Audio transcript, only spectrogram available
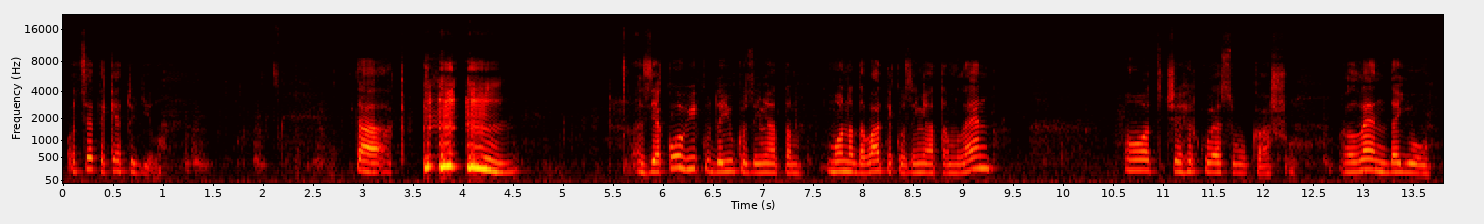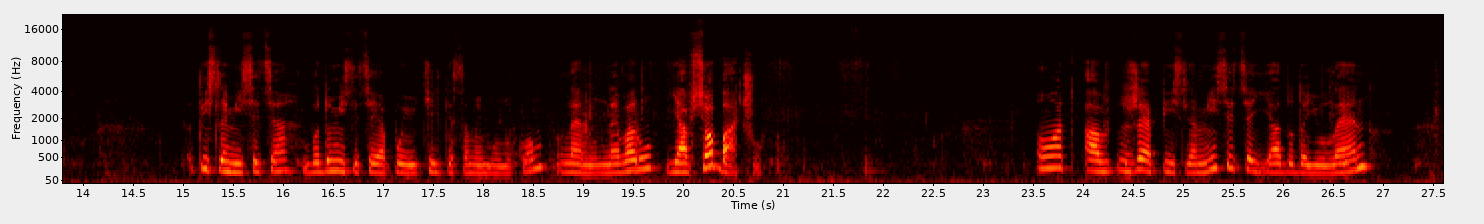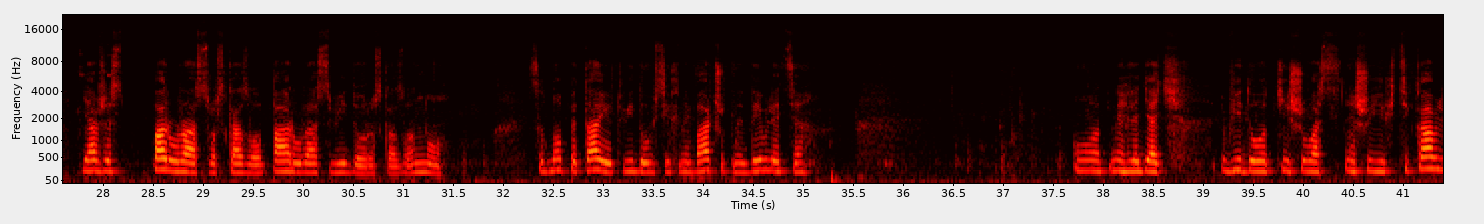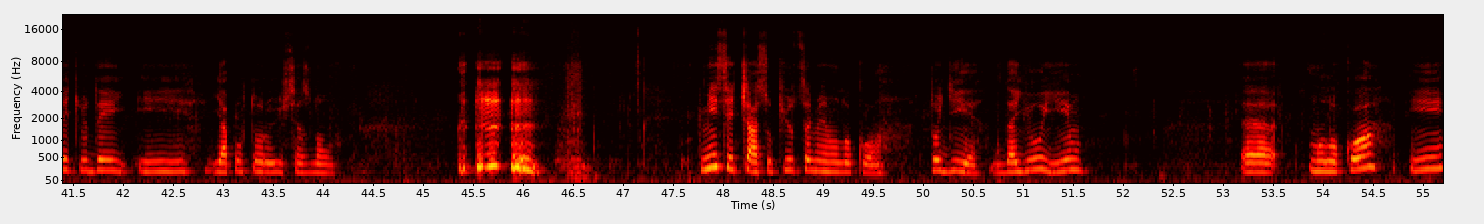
Оце таке то діло. Так. З якого віку даю козенятам? Можна давати козенятам лен от, чи геркулесову кашу. Лен даю після місяця, бо до місяця я пою тільки самим молоком. Лену не вару. Я все бачу. От, а вже після місяця я додаю лен. Я вже пару раз розказувала, пару раз відео розказувала. Но все одно питають, відео всіх не бачать, не дивляться. От, не глядять відео ті, що, вас, що їх цікавлять людей, і я повторююся знову. Місяць часу п'ють саме молоко. Тоді даю їм е, молоко і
